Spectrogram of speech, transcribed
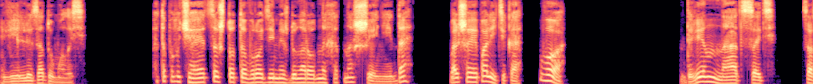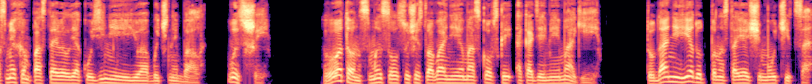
Вилли задумалась. Это получается что-то вроде международных отношений, да? Большая политика. Во. Двенадцать. Со смехом поставил я кузине ее обычный бал. Высший. Вот он смысл существования Московской Академии Магии. Туда не едут по-настоящему учиться,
